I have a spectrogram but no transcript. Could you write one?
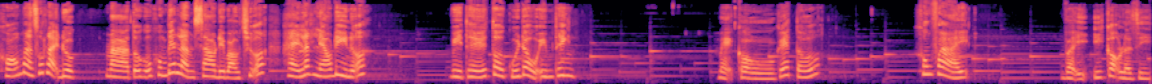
khó mà rút lại được, mà tôi cũng không biết làm sao để bảo chữa hay lắt léo đi nữa. Vì thế tôi cúi đầu im thinh. Mẹ cậu ghét tớ. Không phải, Vậy ý cậu là gì?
